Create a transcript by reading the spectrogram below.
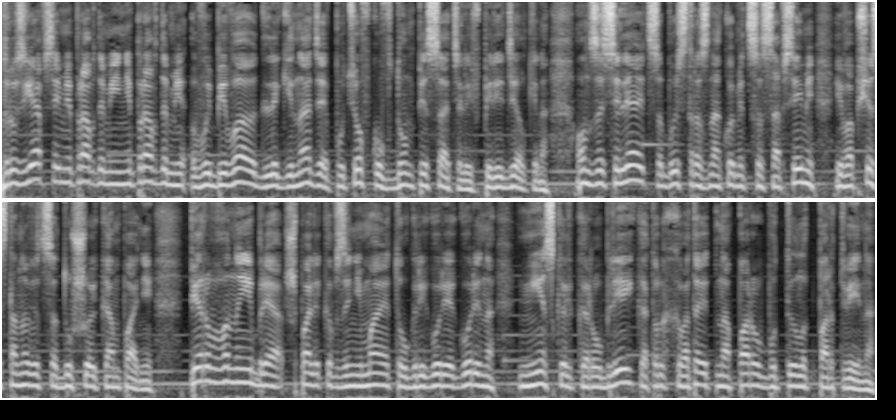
Друзья всеми правдами и неправдами выбивают для Геннадия путевку в Дом писателей в Переделкино. Он заселяется, быстро знакомится со всеми и вообще становится душой компании. 1 ноября Шпаликов занимает у Григория Горина несколько рублей, которых хватает на пару бутылок портвейна.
